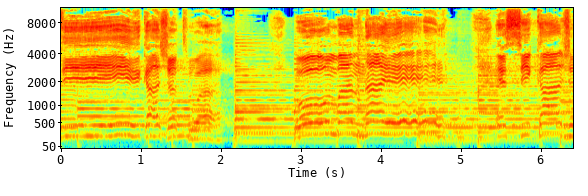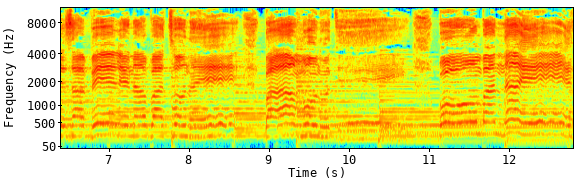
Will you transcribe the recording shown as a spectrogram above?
Il me dit, cache-toi, oh manae, et si Jezabel na batonae, ba monote, bomba nae,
